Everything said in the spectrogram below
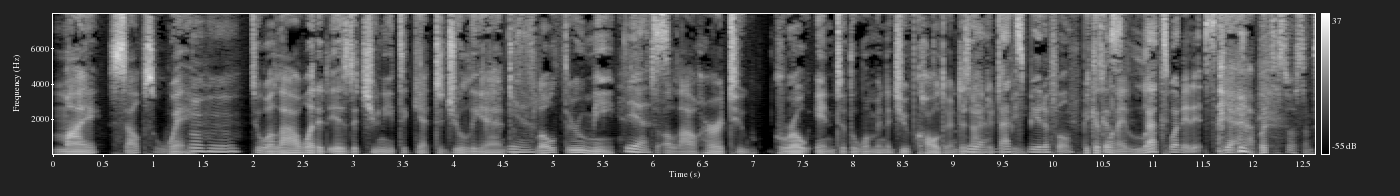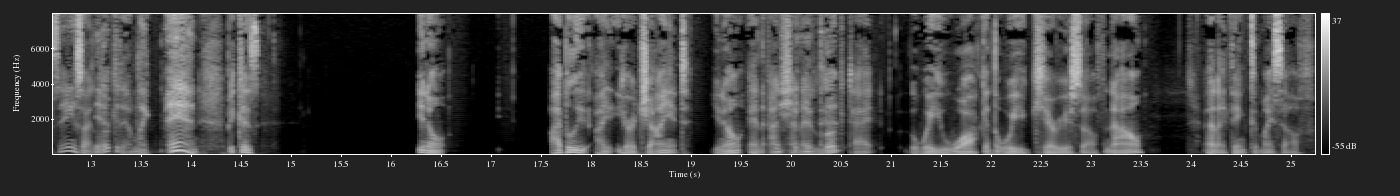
myself's way Mm-hmm. to allow what it is that you need to get to Julianne to Yeah. flow through me Yes. to allow her to grow into the woman that you've called her and designed Yeah, her to that's be. That's beautiful. Because when I look- that's what it is. yeah, but that's what I'm saying. So I Yeah. look at it, I'm like, man, because you know, I believe I, you're a giant, you know, and and, and I look at the way you walk and the way you carry yourself now, and I think to myself,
